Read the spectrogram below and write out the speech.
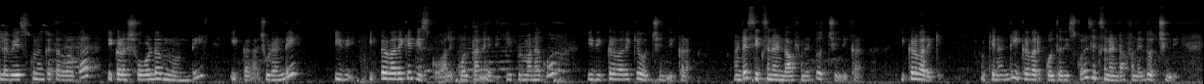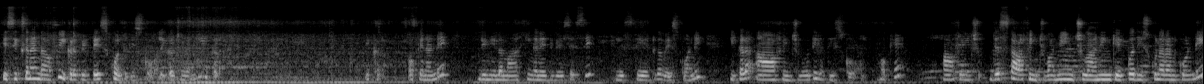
ఇలా వేసుకున్నాక తర్వాత ఇక్కడ షోల్డర్ నుండి ఇక్కడ చూడండి. ఇది ఇక్కడ వరకే తీసుకోవాలి కొలత అనేది. ఇప్పుడు మనకు ఇది ఇక్కడ వరకే వచ్చింది ఇక్కడ. అంటే సిక్స్ అండ్ హాఫ్ అనేది వచ్చింది ఇక్కడ. ఇక్కడ వరకే. ఓకేనండి ఇక్కడ వరకు కొలత తీసుకోవాలి సిక్స్ అండ్ హాఫ్ అనేది వచ్చింది. ఈ సిక్స్ అండ్ హాఫ్ ఇక్కడ పెట్టేసి కొలత తీసుకోవాలి. ఇక్కడ చూడండి ఇక్కడ. ఇక్కడ. ఓకేనండి దీన్ని ఇలా మార్కింగ్ అనేది వేసేసి ఇలా స్ట్రేట్గా వేసుకోండి. ఇక్కడ హాఫ్ ఇంచ్ లోటు ఇలా తీసుకోవాలి. Okay? Half inch just half inch one inch కానీ ఇంకెక్కువ తీసుకున్నారనుకోండి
